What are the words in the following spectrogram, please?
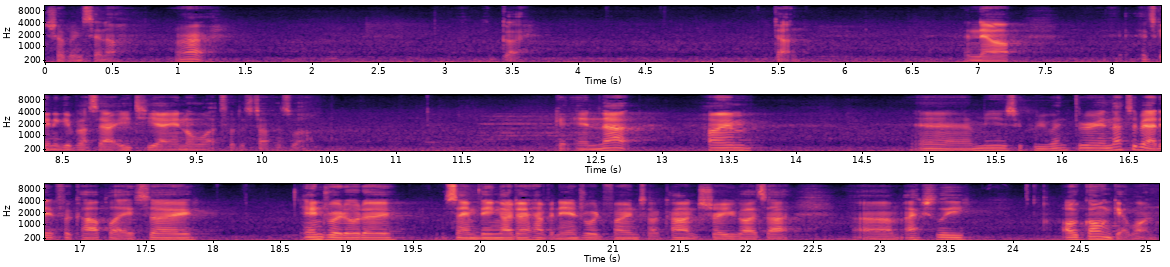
Shopping Centre. All right, go. Done and now it's going to give us our ETA and all that sort of stuff as well. Can end that home uh, music we went through and that's about it for CarPlay. So Android Auto same thing. I don't have an Android phone so I can't show you guys that. Um, actually I'll go and get one.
